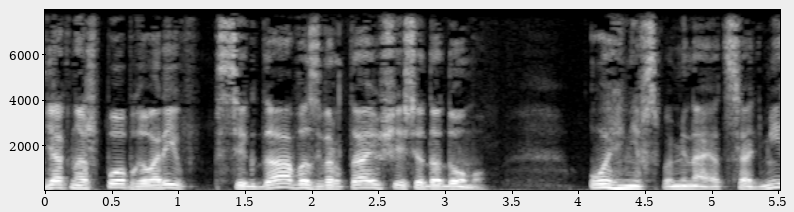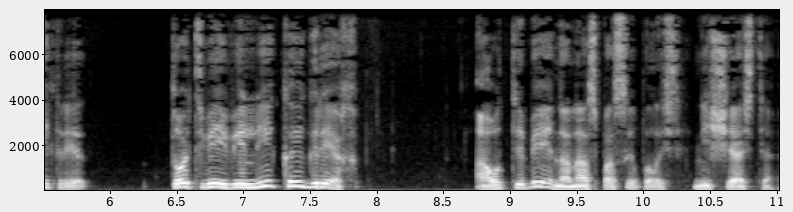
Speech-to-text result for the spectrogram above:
Як наш поп говорив, всегда возвертающийся до дому. Ой, не вспоминай отца Дмитрия, то твей великий грех, а вот тебе и на нас посыпалось несчастье.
